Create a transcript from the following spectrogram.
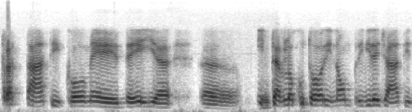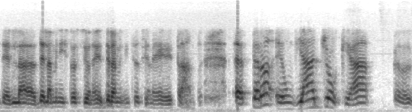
trattati come dei eh, eh, interlocutori non privilegiati della, dell'amministrazione, dell'amministrazione, Trump. Eh, però è un viaggio che ha eh,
